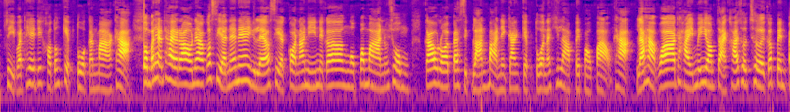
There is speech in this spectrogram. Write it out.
44 ประเทศที่เขาต้องเก็บตัวกันมาค่ะส่วนประเทศไทยเราเนี่ยก็เสียแน่ ๆ อยู่แล้วเสียก่อนหน้านี้เนี่ยก็งบประมาณคุณผู้ชม 980 ล้านบาทในการเก็บตัวนักกีฬาไปเปล่าๆค่ะ และหากว่าไทยไม่ยอมจ่ายค่าชดเชยก็เป็นไป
